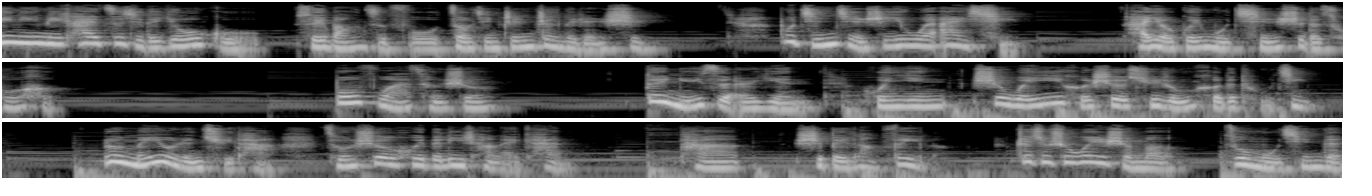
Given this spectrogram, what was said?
英宁离开自己的幽谷，随王子服走进真正的人世，不仅仅是因为爱情，还有鬼母秦氏的撮合。波伏娃曾说。对女子而言，婚姻是唯一和社区融合的途径。若没有人娶她，从社会的立场来看，她是被浪费了。这就是为什么做母亲的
